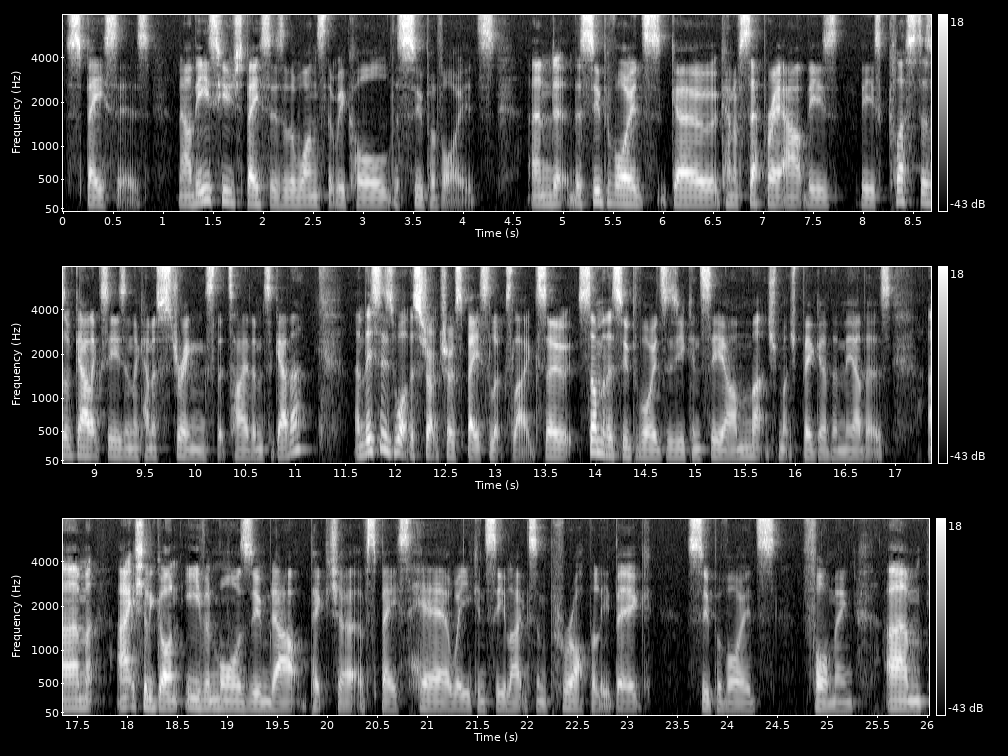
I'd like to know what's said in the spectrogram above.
spaces. Now, these huge spaces are the ones that we call the supervoids. And the supervoids go kind of separate out these, these clusters of galaxies and the kind of strings that tie them together. And this is what the structure of space looks like. So some of the supervoids, as you can see, are much, much bigger than the others. Um, I actually got an even more zoomed out picture of space here where you can see like some properly big supervoids forming. Um,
